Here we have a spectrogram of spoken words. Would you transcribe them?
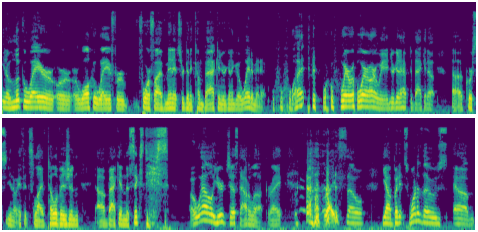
you know, look away or, or, or walk away for four or five minutes, you're going to come back and you're going to go, wait a minute, what? where, where are we? And you're going to have to back it up. Uh, of course, you know, if it's live television, uh, back in the 60s, oh well, you're just out of luck, right? Right. so, yeah, but it's one of those um,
